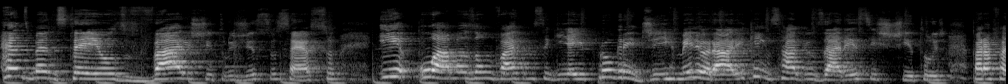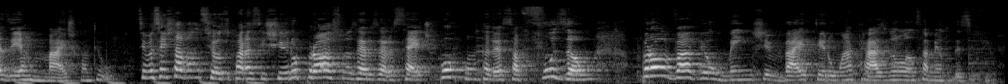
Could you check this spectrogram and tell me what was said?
Handmaid's Tales, vários títulos de sucesso. E o Amazon vai conseguir aí progredir, melhorar e quem sabe usar esses títulos para fazer mais conteúdo. Se você estava ansioso para assistir o próximo 007 por conta dessa fusão, provavelmente vai ter um atraso no lançamento desse filme.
